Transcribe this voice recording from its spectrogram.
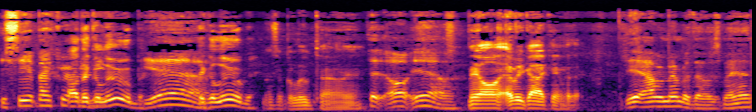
You see it back here? Oh, the underneath? Galoob. Yeah. The Galoob. That's a Galoob tile. Yeah. That- oh, yeah. They all. Every guy came with it. Yeah, I remember those, man.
